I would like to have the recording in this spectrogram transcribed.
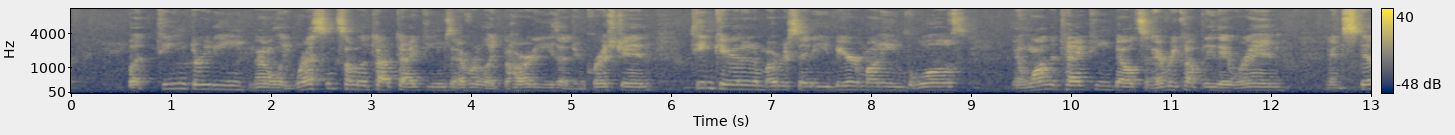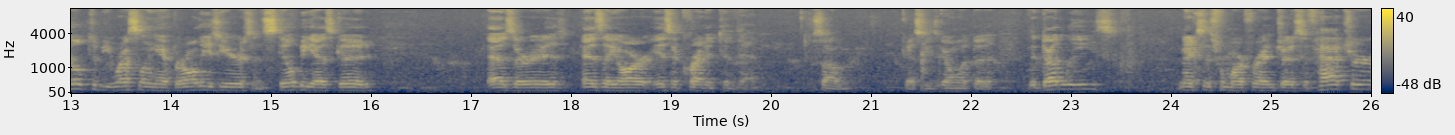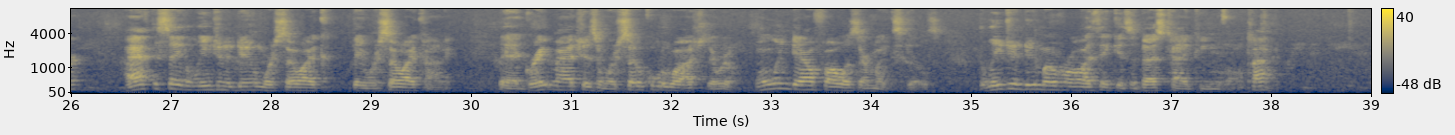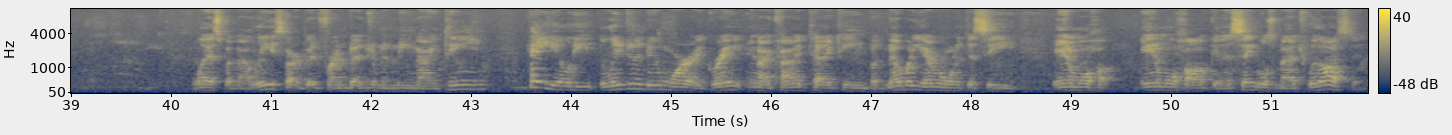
But Team 3D not only wrestled some of the top tag teams ever, like the Hardys, Edge and Christian, Team Canada, Motor City, Beer Money, the Wolves, and won the tag team belts in every company they were in, and still to be wrestling after all these years and still be as good as there is as they are is a credit to them. So I guess he's going with the, the Dudleys. Next is from our friend Joseph Hatcher. I have to say the Legion of Doom were so they were so iconic. They had great matches and were so cool to watch. Their only downfall was their mic skills. The Legion of Doom overall, I think, is the best tag team of all time. Last but not least, our good friend Benjamin Mean 19. Hey Heel Heat, the Legion of Doom were a great and iconic tag team, but nobody ever wanted to see Animal, Animal Hawk in a singles match with Austin.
